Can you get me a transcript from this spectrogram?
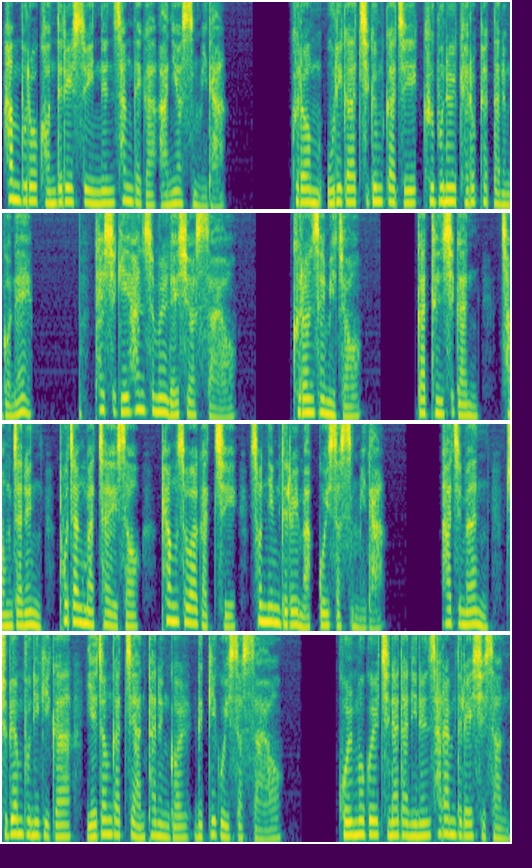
함부로 건드릴 수 있는 상대가 아니었습니다. 그럼 우리가 지금까지 그분을 괴롭혔다는 거네? 태식이 한숨을 내쉬었어요. 그런 셈이죠. 같은 시간 정자는 포장마차에서 평소와 같이 손님들을 맡고 있었습니다. 하지만 주변 분위기가 예전 같지 않다는 걸 느끼고 있었어요. 골목을 지나다니는 사람들의 시선,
